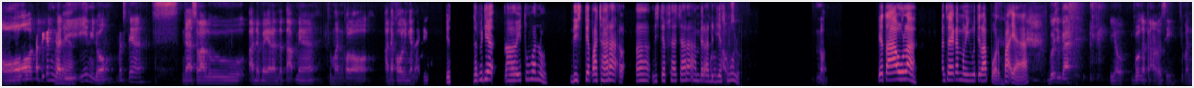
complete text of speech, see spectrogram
Oh, tapi kan nggak di ini dong. Maksudnya nggak selalu ada bayaran tetapnya. Cuman kalau ada callingan aja. Tapi dia eh, ituan loh. Di setiap acara eh, di setiap acara hampir ada lu dia semua loh. No. Ya tahu lah. Kan saya kan mengikuti lapor, Pak ya. Gue juga, iya, gue nggak terlalu sih. Cuman,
